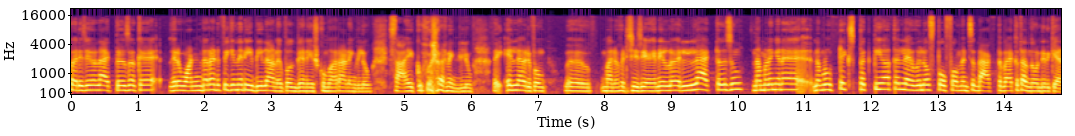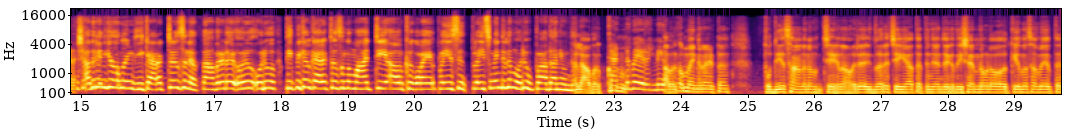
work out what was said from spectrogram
പരിചയമുള്ള ആക്ടേഴ്സൊക്കെ ഇങ്ങനെ വണ്ടർ അടുപ്പിക്കുന്ന രീതിയിലാണ് ഇപ്പോൾ ഗണേഷ് കുമാർ ആണെങ്കിലും സായി കുമാർ ആണെങ്കിലും എല്ലാവരും ഇപ്പം ചേച്ചി അങ്ങനെയുള്ള എല്ലാ ആക്ടേഴ്സും നമ്മളിങ്ങനെ നമ്മൾ ഒട്ടും എക്സ്പെക്ട് ചെയ്യാത്ത level of performance back to back തന്നുകൊണ്ടിരിക്കുകയാണ്. പക്ഷെ അതിൽ എനിക്ക് തോന്നുന്നു ഈ ക്യാരക്ടേഴ്സിന് അവരുടെ ഒരു ഒരു ടിപ്പിക്കൽ ക്യാരക്ടേഴ്സ് ഒന്ന് മാറ്റി അവർക്ക് കുറെ പ്ലേസ് പ്ലേസ്മെന്റിലും ഒരു പ്രാധാന്യം ഉണ്ട് അല്ല അവർക്കും അവർക്കും ഭയങ്കരമായിട്ട് പുതിയ സാധനം ചെയ്യണം അവർ ഇതുവരെ ചെയ്യാത്ത ഇപ്പം ഞാൻ ജഗദീശന്റെ കൂടെ വർക്ക് ചെയ്യുന്ന സമയത്ത്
